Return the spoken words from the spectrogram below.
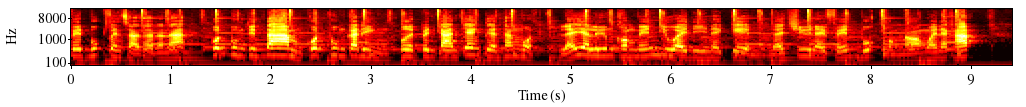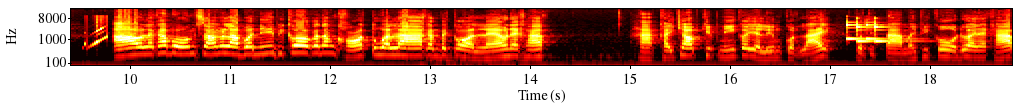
Facebook เป็นสาธารณะ กดปุ่มติดตาม กดปุ่มกระดิ่ง เปิดเป็นการแจ้งเตือนทั้งหมด และอย่าลืมคอมเมนต์ UID ในเกม และชื่อใน Facebook ของน้องไว้นะครับ เอาละครับผมสำหรับวันนี้พี่โก้ก็ต้องขอตัวลากันไปก่อนแล้วนะครับ หากใครชอบคลิปนี้ก็อย่าลืมกดไลค์กดติดตามให้พี่โก้ด้วยนะครับ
